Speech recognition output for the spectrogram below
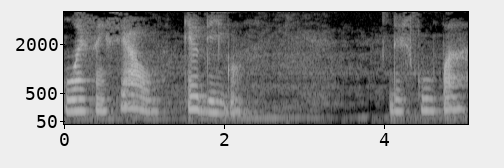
O essencial, eu digo, desculpa,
